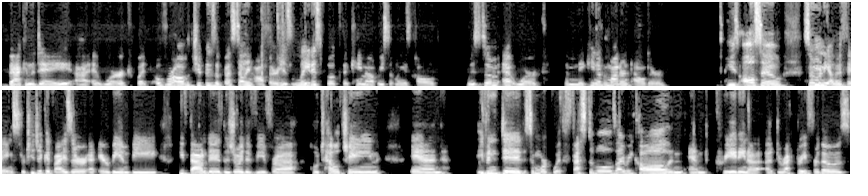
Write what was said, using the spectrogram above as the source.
back in the day uh, at work. But overall, Chip is a best-selling author. His latest book that came out recently is called Wisdom at Work: The Making of a Modern Elder. He's also so many other things strategic advisor at Airbnb. He founded the Joie de Vivre hotel chain and even did some work with festivals, I recall, and, and creating a, a directory for those.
